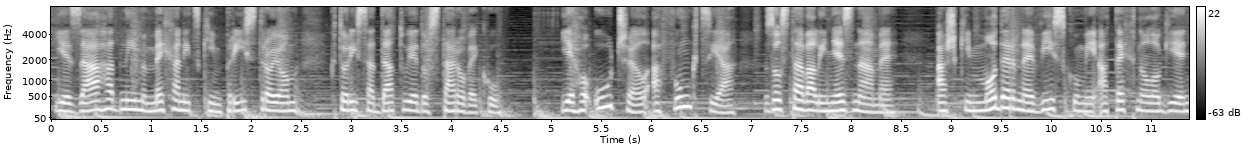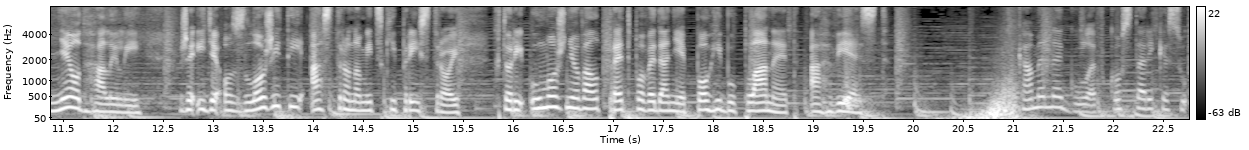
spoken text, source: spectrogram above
je záhadným mechanickým prístrojom, ktorý sa datuje do staroveku. Jeho účel a funkcia zostávali neznáme, až kým moderné výskumy a technológie neodhalili, že ide o zložitý astronomický prístroj, ktorý umožňoval predpovedanie pohybu planét a hviezd. Kamenné gule v Kostarike sú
